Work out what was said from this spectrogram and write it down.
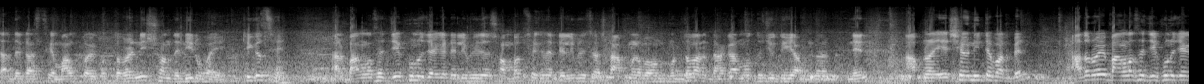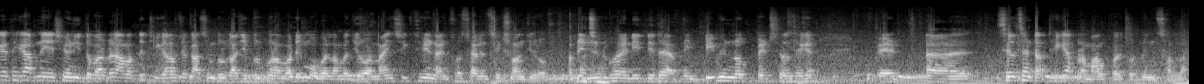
তাদের কাছ থেকে মাল ক্রয় করতে পারে নিঃসন্দেহে নির্ভয়ে। ঠিক আছে? আর বাংলাদেশের যে কোনো জায়গায় ডেলিভারি সম্ভব সেক্ষেত্রে ডেলিভারি চার্জটা আপনারা বহন করতে পারেন। ঢাকার মধ্যে যদি আপনারা নেন আপনারা এসেও নিতে পারবেন। আদারওয়াইজ বাংলাদেশের যে কোনো জায়গা থেকে আপনি এসেও নিতে পারবেন। আমাদের ঠিকানা হচ্ছে Kashimpur Gazipur Konabari. Mobile number zero nine six three nine four seven six one zero. আপনি আচ্ছা। নির্ভয়ে নির্দ্বিধায় আপনি বিভিন্ন পেট সেল থেকে সেল সেন্টার থেকে আপনার মাল ক্রয় করবেন ইনশাল্লাহ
